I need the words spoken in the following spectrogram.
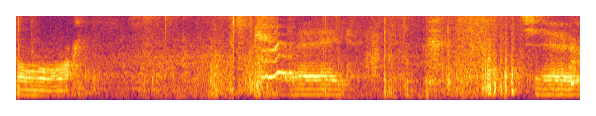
four, three, two,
